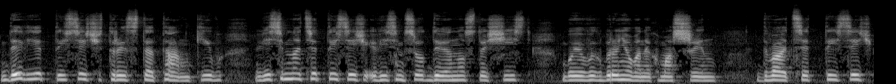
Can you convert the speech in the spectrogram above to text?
9 тисяч 300 танків, 18 тисяч 896 бойових броньованих машин, 20 тисяч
